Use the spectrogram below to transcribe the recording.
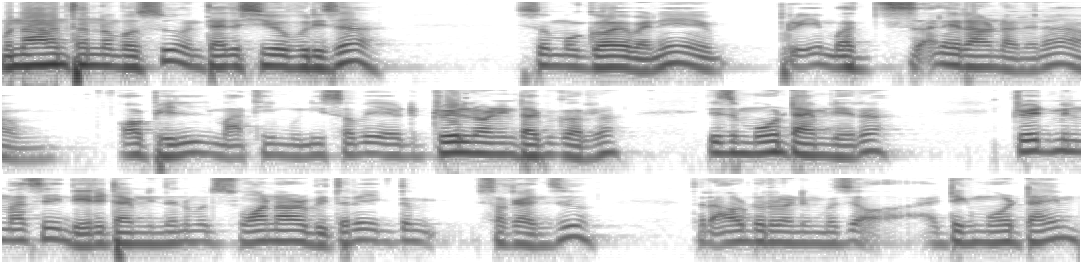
म नारायणथनमा बस्छु अनि त्यहाँ चाहिँ शिवपुरी छ। सो म गयो भने पुरै मजाले राउन्ड हानेर अप हिल माथि मुनि सबै एउटा ट्रेल रनिङ टाइपको गरेर त्यो चाहिँ मोर टाइम लिएर ट्रेडमिलमा चाहिँ धेरै टाइम लिँदैन। म जस्ट वान आवरभित्रै एकदम सकाइदिन्छु तर आउटडोर रनिङमा चाहिँ आई टेक मोर टाइम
